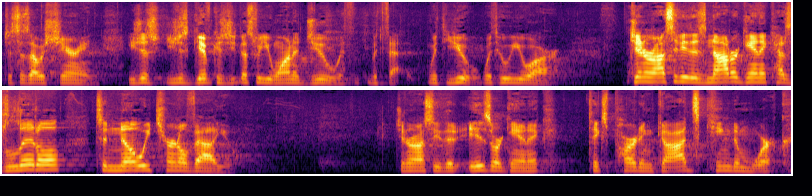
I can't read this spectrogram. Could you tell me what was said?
just as I was sharing. You just, you just give because that's what you want to do with, with that, with you, with who you are. Generosity that is not organic has little to no eternal value. Generosity that is organic takes part in God's kingdom work.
